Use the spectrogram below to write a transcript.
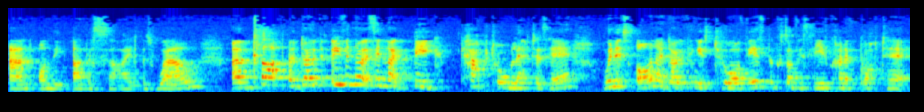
and on the other side as well. Um, but I don't, even though it's in like big capital letters here, when it's on, I don't think it's too obvious because obviously you've kind of got it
